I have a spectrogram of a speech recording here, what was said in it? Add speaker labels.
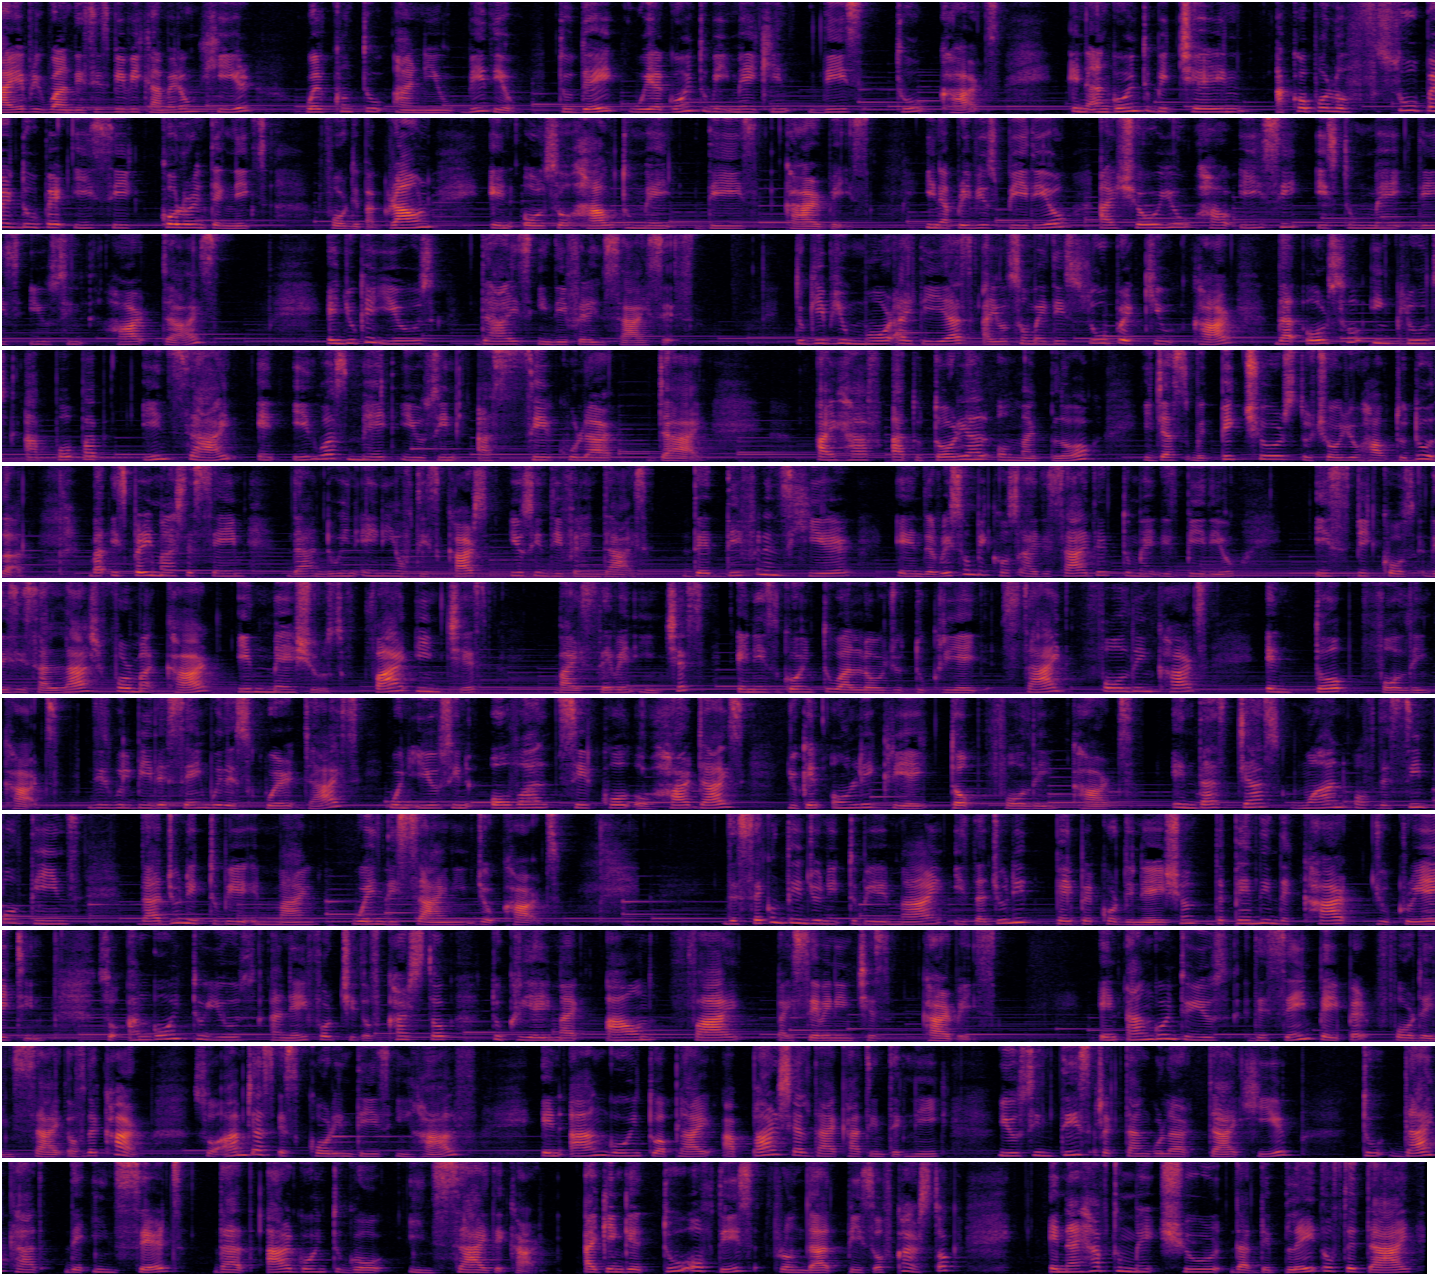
Speaker 1: Hi everyone, this is Bibi Cameron here. Welcome to a new video. Today we are going to be making these two cards and I'm going to be sharing a couple of super duper easy coloring techniques for the background and also how to make this card base. In a previous video, I show you how easy it is to make this using hard dies and you can use dies in different sizes. To give you more ideas, I also made this super cute card that also includes a pop-up inside and it was made using a circular die. I have a tutorial on my blog, it's just with pictures to show you how to do that. But it's pretty much the same than doing any of these cards using different dies. The difference here and the reason because I decided to make this video is because this is a large format card. It measures 5 inches by 7 inches and is going to allow you to create side folding cards and top folding cards. This will be the same with the square dies. When using oval, circle or hard dies, you can only create top folding cards. And that's just one of the simple things that you need to be in mind when designing your cards. The second thing you need to be in mind is that you need paper coordination depending the card you're creating. So I'm going to use an A4 sheet of cardstock to create my own 5 by 7 inches card base. And I'm going to use the same paper for the inside of the card. So I'm just scoring this in half and I'm going to apply a partial die cutting technique using this rectangular die here to die cut the inserts that are going to go inside the card. I can get two of these from that piece of cardstock and I have to make sure that the blade of the die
